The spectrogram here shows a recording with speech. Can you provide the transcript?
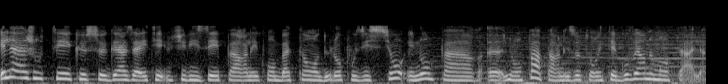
Elle a ajouté que ce gaz a été utilisé par les combattants de l'opposition et non, par, euh, non pas par les autorités gouvernementales.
